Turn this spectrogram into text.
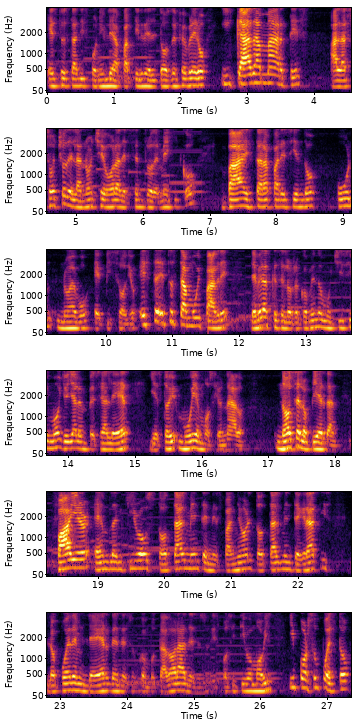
Esto está disponible a partir del 2 de febrero y cada martes a las 8 de la noche hora del centro de México va a estar apareciendo un nuevo episodio. Este, esto está muy padre, de veras que se los recomiendo muchísimo. Yo ya lo empecé a leer y estoy muy emocionado. No se lo pierdan. Fire Emblem Heroes totalmente en español, totalmente gratis lo pueden leer desde su computadora, desde su dispositivo móvil y por supuesto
